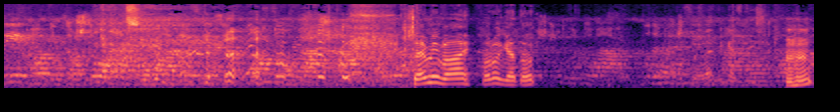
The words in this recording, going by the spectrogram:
Z30-as tornádóvonat érkezik. Martonvásárhelyre. Semmi baj, forogjatok. Uh-huh.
